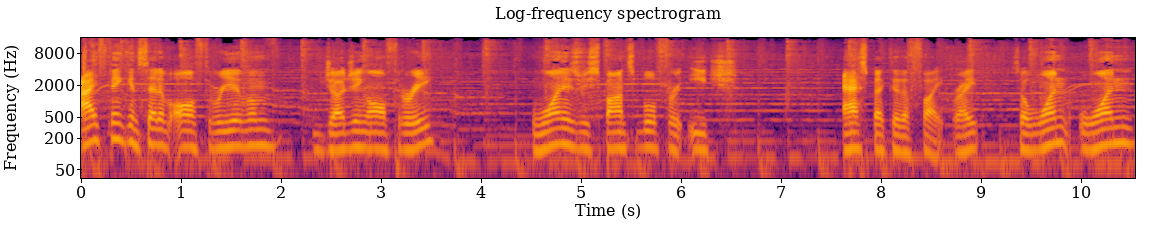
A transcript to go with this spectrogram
I think instead of all three of them judging all three, one is responsible for each aspect of the fight. Right. So one one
